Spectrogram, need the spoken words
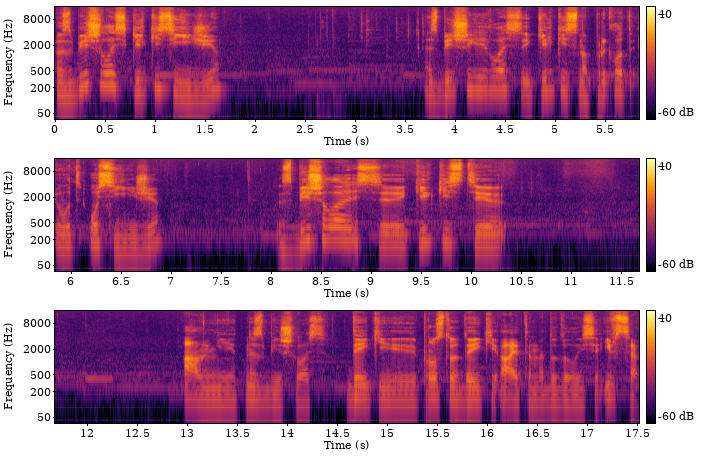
збільшилась кількість їжі, збільшилась кількість, наприклад, ось їжі, збільшилась е, кількість. е, А, ні, не збільшилась. Деякі, просто деякі айтеми додалися, і все.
